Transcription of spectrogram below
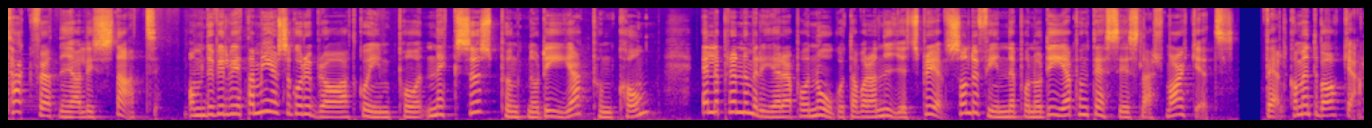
Tack för att ni har lyssnat. Om du vill veta mer så går det bra att gå in på nexus.nordea.com eller prenumerera på något av våra nyhetsbrev som du finner på nordea.se markets. Välkommen tillbaka!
